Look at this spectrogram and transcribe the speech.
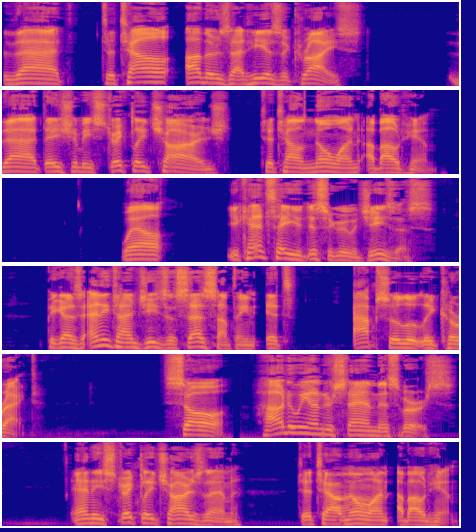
that to tell others that he is a Christ, that they should be strictly charged to tell no one about him? Well, you can't say you disagree with Jesus because anytime Jesus says something, it's absolutely correct. So, how do we understand this verse? And he strictly charged them to tell no one about him.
